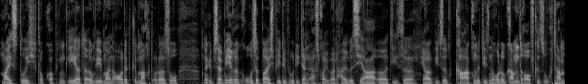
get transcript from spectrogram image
meist durch, ich glaube, KPMG hat da irgendwie immer ein Audit gemacht oder so. Und da gibt's ja mehrere große Beispiele, wo die dann erstmal über ein halbes Jahr äh, diese, ja, diese Karten mit diesen Hologrammen drauf gesucht haben,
